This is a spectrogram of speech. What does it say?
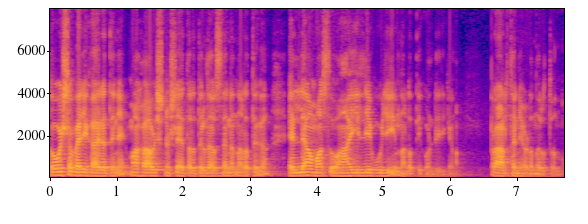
ദോഷപരിഹാരത്തിന് മഹാവിഷ്ണു ക്ഷേത്രത്തിൽ ദർശനം നടത്തുക എല്ലാ മാസവും ആയില്യ പൂജയും നടത്തിക്കൊണ്ടിരിക്കണം. പ്രാർത്ഥനയോടെ നിർത്തുന്നു.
